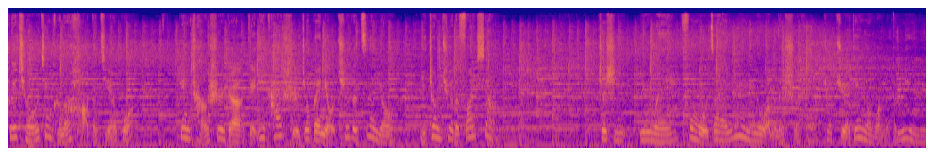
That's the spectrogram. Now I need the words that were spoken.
追求尽可能好的结果。并尝试着给一开始就被扭曲的自由以正确的方向。这是因为父母在孕育我们的时候就决定了我们的命运。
